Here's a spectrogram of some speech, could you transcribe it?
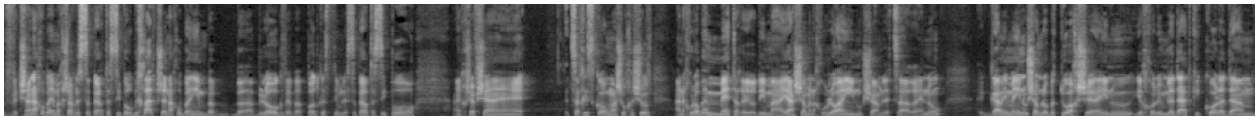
וכשאנחנו באים עכשיו לספר את הסיפור, בכלל כשאנחנו באים בבלוג ובפודקאסטים לספר את הסיפור, אני חושב שצריך לזכור משהו חשוב, אנחנו לא באמת הרי יודעים מה היה שם, אנחנו לא היינו שם לצערנו. גם אם היינו שם, לא בטוח שהיינו יכולים לדעת, כי כל אדם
